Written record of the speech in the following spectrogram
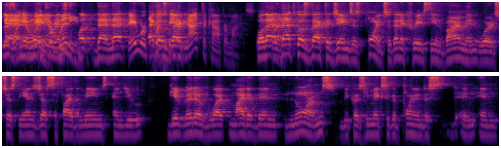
yeah, and they're winning. They're winning. Well, then that they were that put there back, not to compromise. Well, that, right. that goes back to James's point. So then it creates the environment where it's just the ends justify the means, and you get rid of what might have been norms because he makes a good point in this in in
